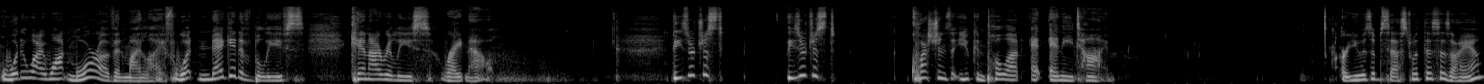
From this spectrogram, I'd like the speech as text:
What do I want more of in my life? What negative beliefs can I release right now? These are just these are just questions that you can pull out at any time. Are you as obsessed with this as I am?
